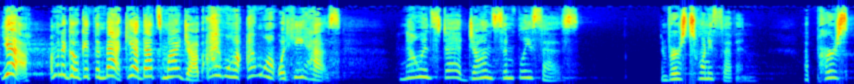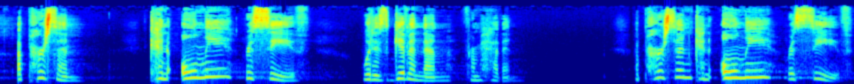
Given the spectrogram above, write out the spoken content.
yeah, I'm going to go get them back. Yeah, that's my job. I want I want what he has." No, instead, John simply says in verse 27, a, pers- a person can only receive what is given them from heaven. A person can only receive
